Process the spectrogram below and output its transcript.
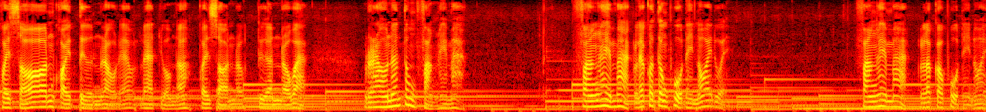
คอยสอนคอยเตือนเราแล้วแรดโยมเนาะคอยสอนเราเตือนเราว่า เรานั้นต้องฟังให้มาก ฟังให้มากแล้วก็ต้องพูดให้น้อยด้วย ฟังให้มากแล้วก็พูดให้น้อย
